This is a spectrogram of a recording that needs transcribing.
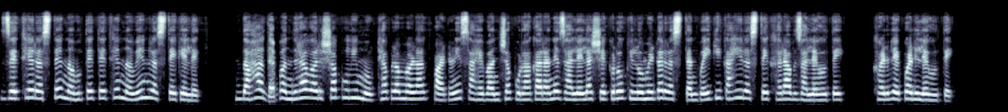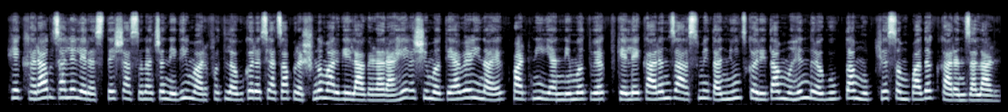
जेथे रस्ते नव्हते तेथे नवीन रस्ते केलेत. दहा ते पंधरा वर्षापूर्वी मोठ्या प्रमाणात पाटणी साहेबांच्या पुढाकाराने झालेल्या शेकडो किलोमीटर रस्त्यांपैकी काही रस्ते खराब झाले होते खडले पडले होते. हे खराब झालेले रस्ते शासनाच्या निधीमार्फत लवकरच याचा प्रश्न मार्गी लागणार आहे अशी मत यावेळी नायक पाटणी यांनी मत व्यक्त केले. कारंजा अस्मिता न्यूज करिता महेंद्र गुप्ता मुख्य संपादक कारंजा लाड.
